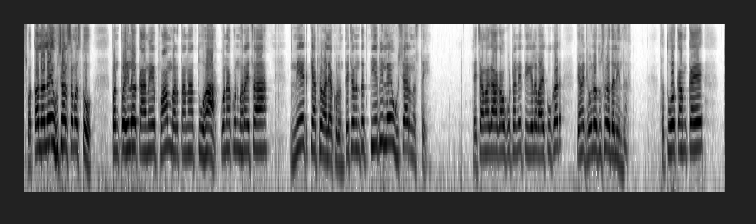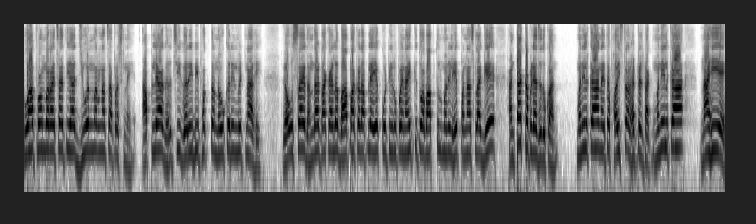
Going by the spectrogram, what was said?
स्वतःला लय हुशार समजतो. पण पहिलं काम आहे फॉर्म भरताना तू हा कोणाकून भरायचा? नेट कॅफेवाल्याकडून. त्याच्यानंतर ते बी लय हुशार नसते. त्याच्यामागे आगाव कुठाने ते गेलं बायकोकड त्याने ठेवलं दुसरं दलिंदर. तर तो काम काय? आहे? तू हा फॉर्म भरायचा ती हा जीवनमरणाचा प्रश्न आहे. आपल्या घरची गरिबी फक्त नोकरीन मिटणार आहे. व्यवसाय धंदा टाकायला बापाकडे आपल्या एक कोटी रुपये नाहीत की तू बाप तुला म्हणेल हे पन्नास लाख घे आणि टाक कपड्याचं दुकान. म्हणील का? नाही तर फाईव्ह स्टार हॉटेल टाक. म्हणील का? नाही आहे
